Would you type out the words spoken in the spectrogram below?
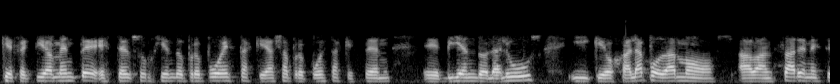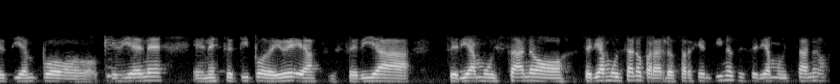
que efectivamente estén surgiendo propuestas, que haya propuestas que estén eh, viendo la luz y que ojalá podamos avanzar en este tiempo que viene en este tipo de ideas. Sería sería muy sano, sería muy sano para los argentinos y sería muy sano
